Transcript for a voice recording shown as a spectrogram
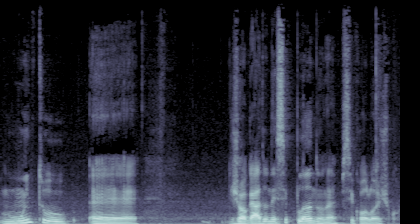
muito é, jogado nesse plano né, psicológico.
